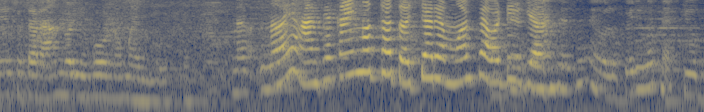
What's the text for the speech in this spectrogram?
દેશો તારા આંગળીઓ બહુ નમાઈ ગયું છે. નહીં હાંજે કઈ નહોતું થતું અત્યારે મરસા વટી ગયા. છે ને ઓલું કર્યું હોત ને ટ્યુબ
